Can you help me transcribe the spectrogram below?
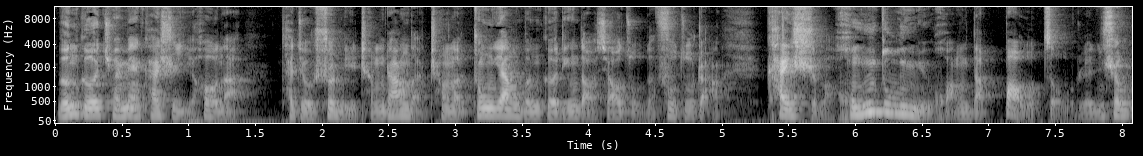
文革全面开始以后呢，他就顺理成章的成了中央文革领导小组的副组长，开始了红都女皇的暴走人生。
